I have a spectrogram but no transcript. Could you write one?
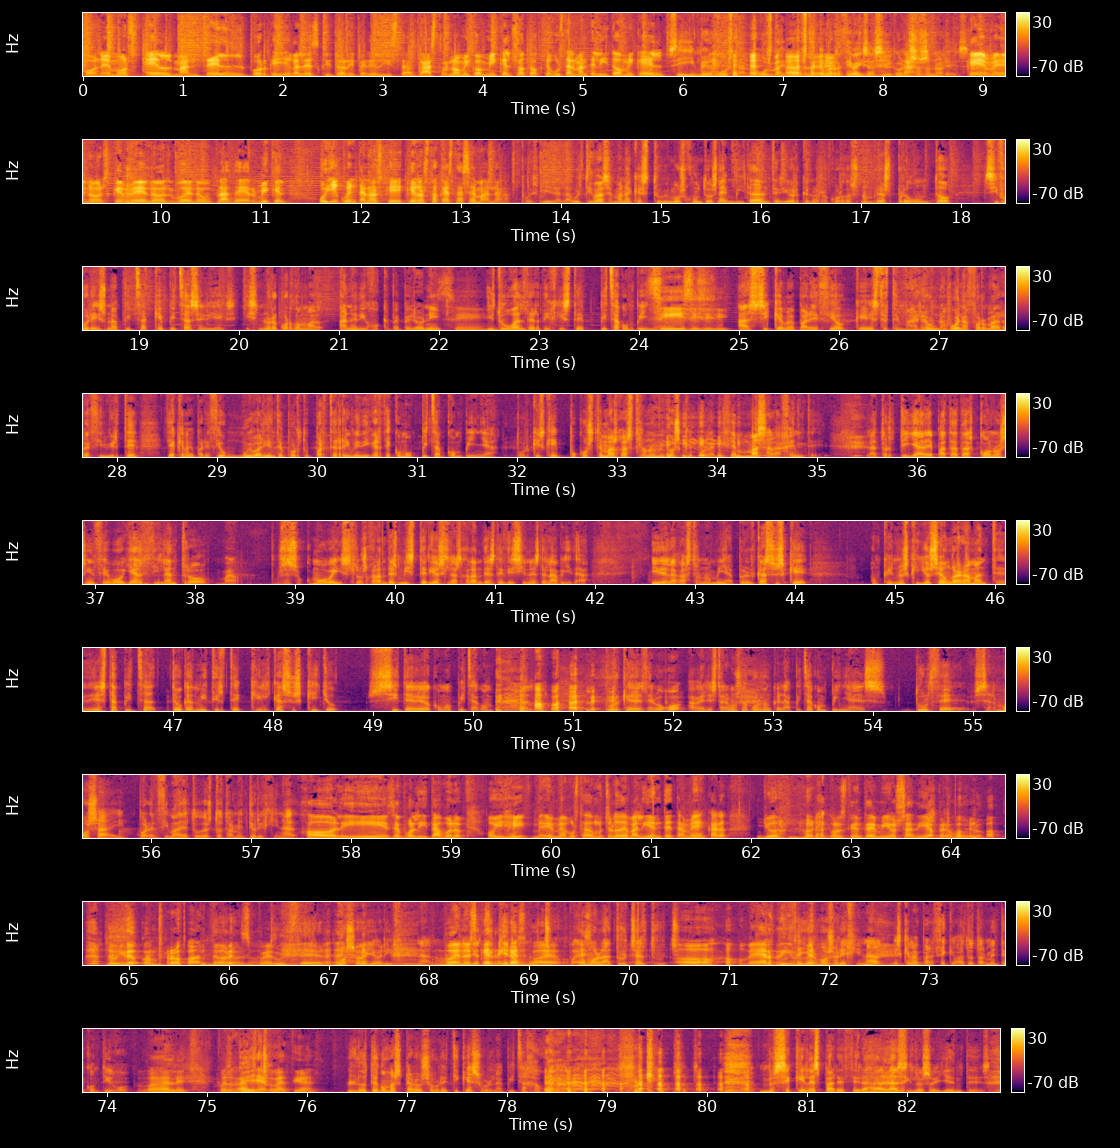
Ponemos el mantel porque llega el escritor y periodista gastronómico Miquel Soto. ¿Te gusta el mantelito, Miquel? Sí, me gusta, me gusta. Y me gusta que me recibáis así, con esos honores. Qué menos, qué menos. Bueno, un placer, Miquel. Oye, cuéntanos, ¿qué, ¿qué, nos toca esta semana? Pues mira, la última semana que estuvimos juntos, la invitada anterior, que no recuerdo su nombre, os preguntó si fuerais una pizza, ¿qué pizza seríais? Y si no recuerdo mal, Anne dijo que pepperoni Sí. y tú, Galder, dijiste pizza con piña. Sí, sí, sí, sí. Así que me pareció que este tema era una buena forma de recibirte, ya que me pareció muy valiente por tu parte reivindicarte como pizza con piña. Porque es que hay pocos temas gastronómicos que polaricen más a la gente. La tortilla de patatas con o sin cebolla, el cilantro, bueno, pues eso, como veis, los grandes misterios y las grandes decisiones de la vida y de la gastronomía. Pero el caso es que, aunque no es que yo sea un gran amante de esta pizza, tengo que admitirte que el caso es que yo sí te veo como pizza con piña. Porque desde luego, a ver, estaremos de acuerdo en que la pizza con piña es dulce, es hermosa y por encima de todo es totalmente original. Jolín, sé polita. Bueno, oye, me, me ha gustado mucho lo de valiente también, claro. Yo no era consciente de mi osadía, pero bueno, lo he ido comprobando No, no, no, después. dulce, hermoso y original. Bueno, es yo que te quiero mucho, ¿eh? Pues- como la trucha el trucho. Oh, Verdi. dulce y hermoso original es que me parece que va totalmente contigo. Vale, pues gracias, hecho, gracias. Lo tengo más claro sobre ti que sobre la pizza hawaiana. Porque no sé qué les parecerá a las y los oyentes.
